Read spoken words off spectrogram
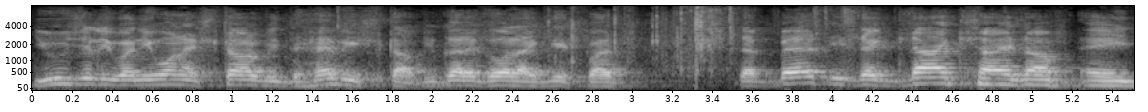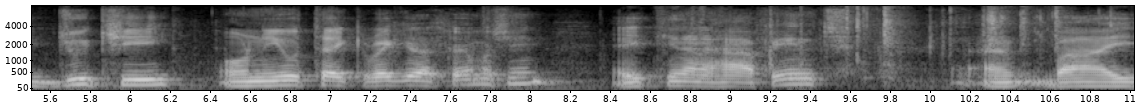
Usually when you want to start with the heavy stuff, you gotta go like this, but the bed is the exact size of a Juki or Newtek regular sewing machine, 18 and a half inch and by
